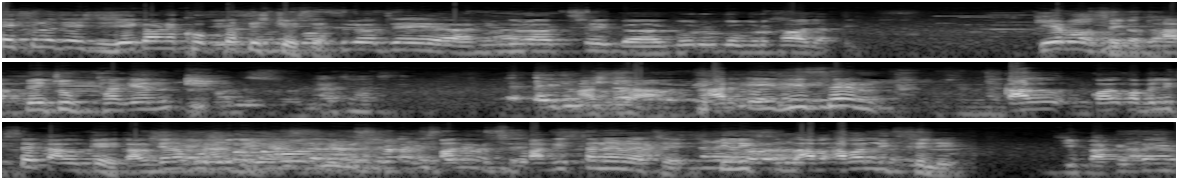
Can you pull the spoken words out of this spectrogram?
লিখছিল যে যে কারণে ক্ষোভটা সৃষ্টি হয়েছে? বলছিল যে হিন্দুরা হচ্ছে গরুর গোবর খাওয়া জাতি। কে বলছে এই কথা? আপনি চুপ থাকেন। আচ্ছা। আর এই রিসেন্ট কাল কবে লিখছে? কালকে? কালকে না পরশু পাকিস্তানের ম্যাচে। কি লিখছে? আবার লিখছিলি? জি পাকিস্তানের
